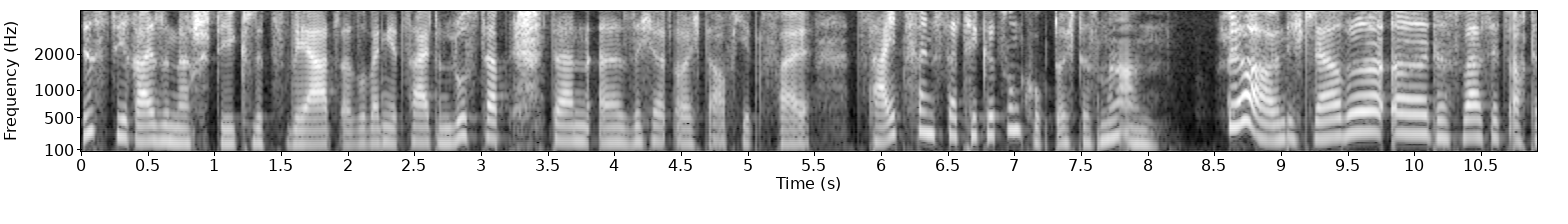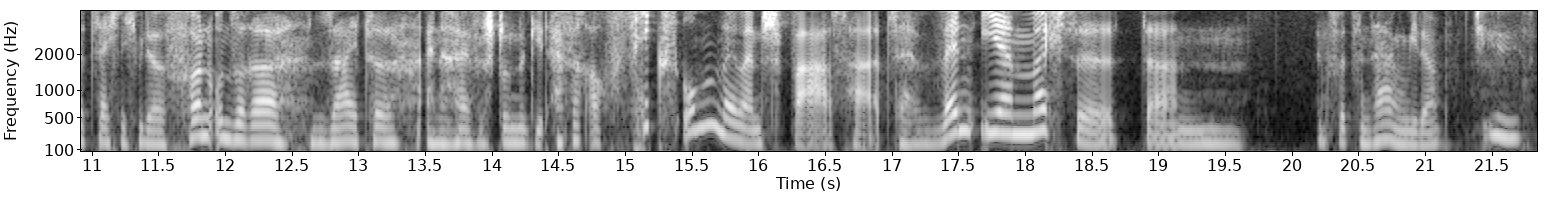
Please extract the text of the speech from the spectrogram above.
ist die Reise nach Steglitz wert. Also wenn ihr Zeit und Lust habt, dann äh, sichert euch da auf jeden Fall Zeitfenster-Tickets und guckt euch das mal an. Ja, und ich glaube, äh, das war es jetzt auch tatsächlich wieder von unserer Seite. Eine halbe Stunde geht einfach auch fix um, wenn man Spaß hat. Wenn ihr möchtet, dann in 14 Tagen wieder. Tschüss.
